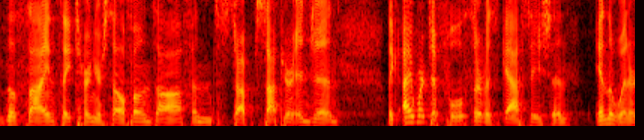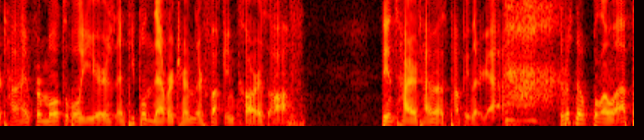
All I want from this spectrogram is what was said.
those signs say turn your cell phones off and stop stop your engine. Like I worked at full service gas station in the wintertime for multiple years, and people never turned their fucking cars off. The entire time I was pumping their gas, there was no blow up.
